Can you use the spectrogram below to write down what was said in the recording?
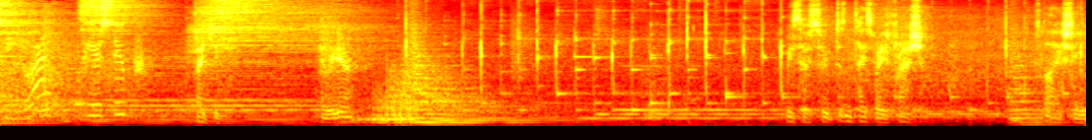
Here you are for your soup. Thank you. Here we go. Miso soup doesn't taste very fresh. It's not actually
